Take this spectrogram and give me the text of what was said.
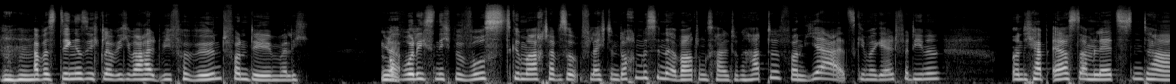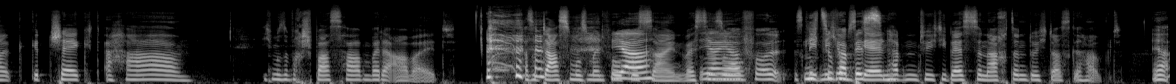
Mhm. Aber das Ding ist, ich glaube, ich war halt wie verwöhnt von dem, weil ich ja. Obwohl ich es nicht bewusst gemacht habe, so vielleicht dann doch ein bisschen eine Erwartungshaltung hatte von, ja, jetzt gehen wir Geld verdienen. Und ich habe erst am letzten Tag gecheckt, aha, ich muss einfach Spaß haben bei der Arbeit. Also das muss mein Fokus ja. sein, weißt ja, du, so. Ja, voll. Es geht nicht, nicht ums Geld, habe natürlich die beste Nacht dann durch das gehabt. Ja.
